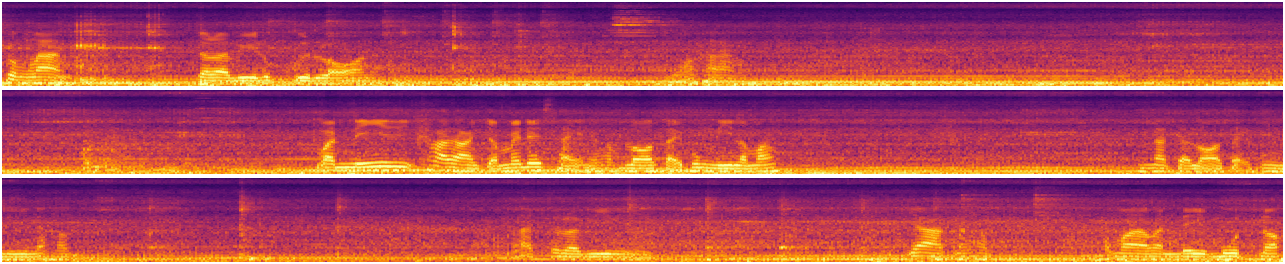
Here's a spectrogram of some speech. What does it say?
ช่วงล่างจระบีลูกปืนล้อนะหัวหางวันนี้ท่าทางจะไม่ได้ใส่นะครับ รอใส่พรุ่งนี้ละมั้ง น่าจะรอใส่พรุ่งนี้นะครับอาจจะระบี ยากนะครับ เพราะว่ามันได้มุดเนาะ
